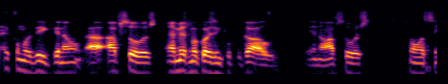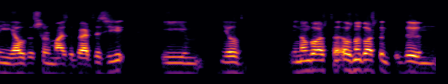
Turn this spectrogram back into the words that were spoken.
é, como eu digo, não, há, há, pessoas, é a mesma coisa em Portugal, não, há pessoas que são assim e outras são mais abertas e, e, e, e não gostam, eles não gostam de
